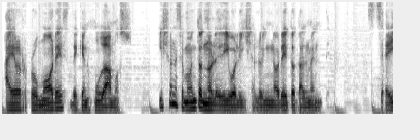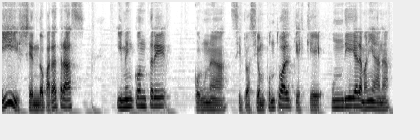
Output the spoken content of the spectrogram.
hay rumores de que nos mudamos. Y yo en ese momento no le di bolilla, lo ignoré totalmente. Seguí yendo para atrás y me encontré con una situación puntual, que es que un día a la mañana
